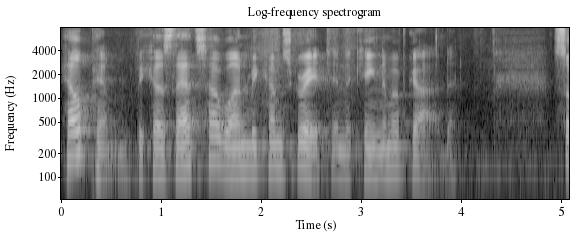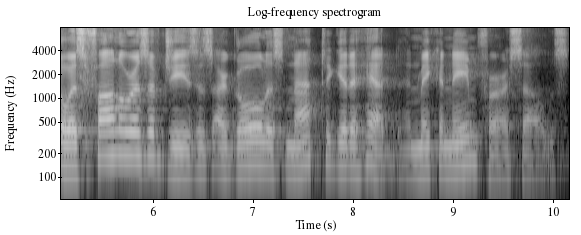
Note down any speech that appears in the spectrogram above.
help him, because that's how one becomes great in the kingdom of God. So, as followers of Jesus, our goal is not to get ahead and make a name for ourselves.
